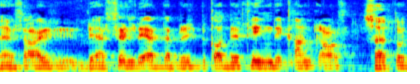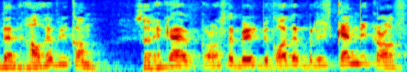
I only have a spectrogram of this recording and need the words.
मैं said, "I- they are still there at the bridge because they think they can't cross. Sir. So then how have you come? Sir. Like I have crossed the bridge because the bridge can be crossed.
